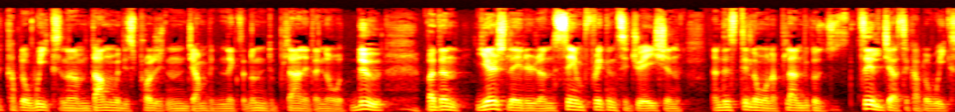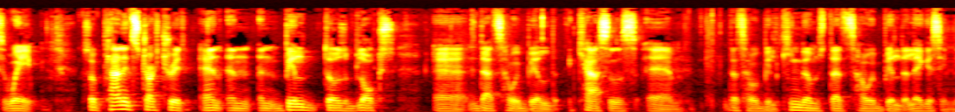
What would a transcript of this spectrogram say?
a couple of weeks, and then I'm done with this project and jump into the next. I don't need to plan it. I know what to do. But then years later, in the same freaking situation, and they still don't want to plan because it's still just a couple of weeks away. So plan it, structure it, and and and build those blocks. Uh, that's how we build castles. Um, that's how we build kingdoms. That's how we build a legacy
